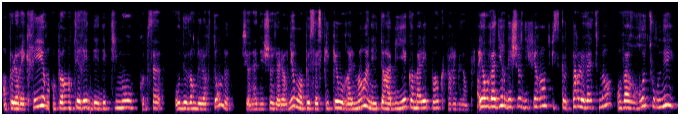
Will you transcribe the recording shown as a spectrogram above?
On peut leur écrire, on peut enterrer des, des petits mots comme ça au devant de leur tombe, si on a des choses à leur dire, ou on peut s'expliquer oralement en étant habillé comme à l'époque, par exemple. Et on va dire des choses différentes, puisque par le vêtement, on va retourner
